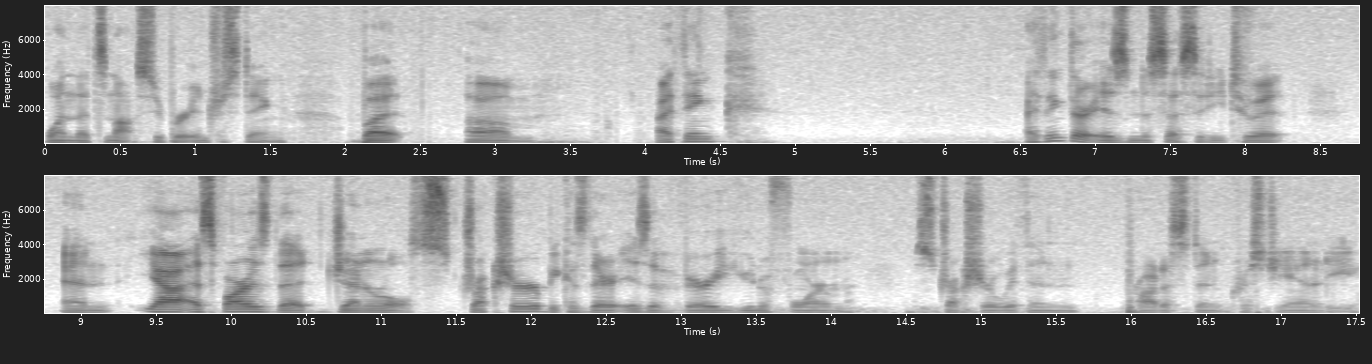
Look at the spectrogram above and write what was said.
one that's not super interesting. But um, I think I think there is necessity to it. And yeah, as far as the general structure, because there is a very uniform structure within Protestant Christianity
